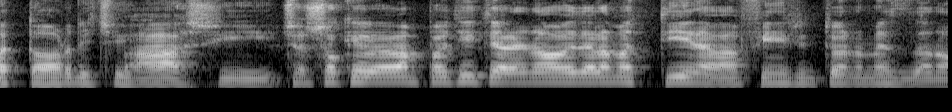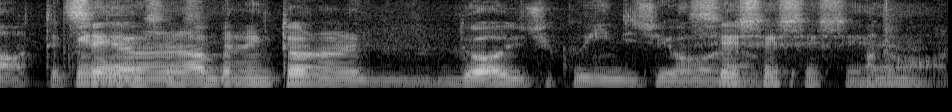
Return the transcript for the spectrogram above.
14. Ah sì, cioè, so che avevamo partiti alle 9 della mattina avevamo finito intorno a mezzanotte, quindi sì, erano sì, sì. intorno alle 12-15 ore. Sì, sì, sì, sì. Madonna.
